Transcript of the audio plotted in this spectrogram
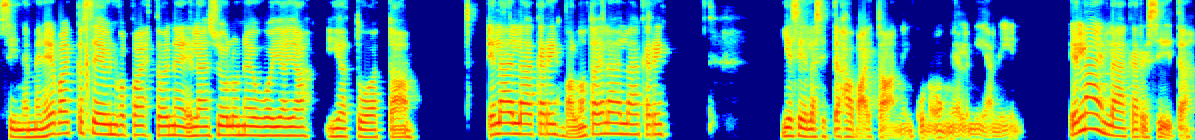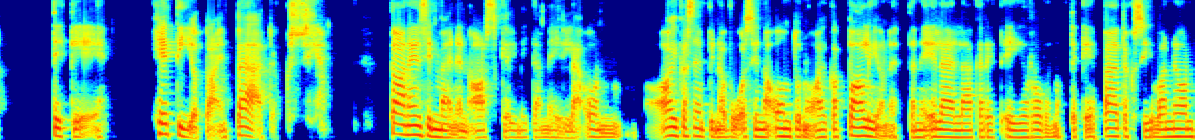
Sinne menee vaikka se vapaaehtoinen eläinsuojeluneuvoja ja, ja tuota, eläinlääkäri, valvontaeläinlääkäri, ja siellä sitten havaitaan niin kuin ongelmia, niin eläinlääkäri siitä tekee heti jotain päätöksiä. Tämä on ensimmäinen askel, mitä meillä on aikaisempina vuosina ontunut aika paljon, että ne eläinlääkärit ei ole ruvennut tekemään päätöksiä, vaan ne on,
